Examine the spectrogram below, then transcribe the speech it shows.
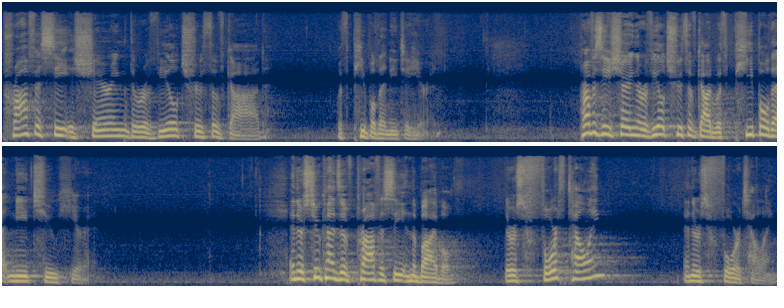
prophecy is sharing the revealed truth of God with people that need to hear it. Prophecy is sharing the revealed truth of God with people that need to hear it. And there's two kinds of prophecy in the Bible there's forthtelling and there's foretelling.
